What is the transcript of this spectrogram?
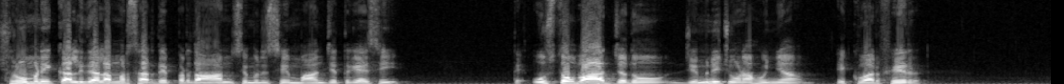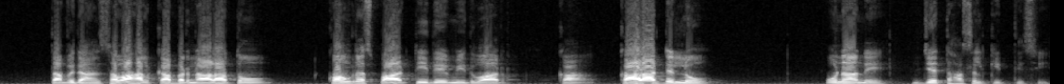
ਸ਼੍ਰੋਮਣੀ ਅਕਾਲੀ ਦਲ ਅੰਮ੍ਰਿਤਸਰ ਦੇ ਪ੍ਰਧਾਨ ਸਿਮਰਜੀਤ ਸਿੰਘ ਮਾਨ ਜਿੱਤ ਗਏ ਸੀ, ਤੇ ਉਸ ਤੋਂ ਬਾਅਦ ਜਦੋਂ ਜਿਮਨੀ ਚੋਣਾਂ ਹੋਈਆਂ, ਇੱਕ ਵਾਰ ਫਿਰ ਤਾਂ ਵਿਧਾਨ ਸਭਾ ਹਲਕਾ ਬਰਨਾਲਾ ਤੋਂ ਕਾਂਗਰਸ ਪਾਰਟੀ ਦੇ ਉਮੀਦਵਾਰ ਕਾ- ਕਾਲਾ ਢਿੱਲੋਂ ਉਹਨਾਂ ਨੇ ਜਿੱਤ ਹਾਸਲ ਕੀਤੀ ਸੀ।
